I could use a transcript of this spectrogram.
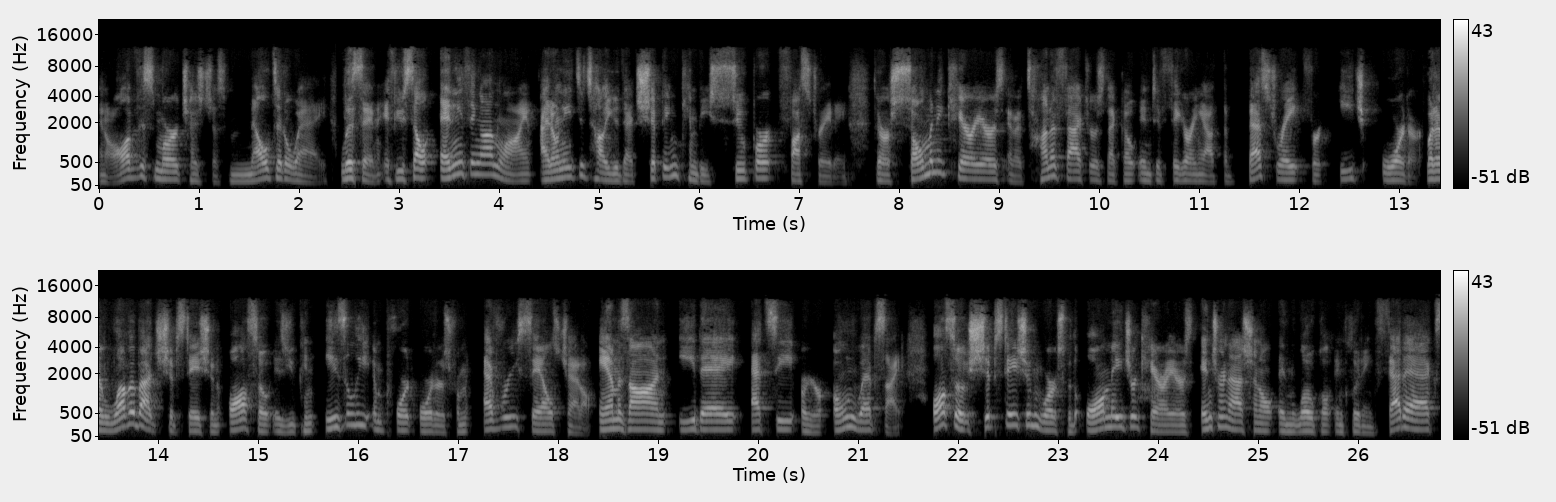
and all of this merch has just melted away. Listen, if you sell anything online, I don't need to tell you that shipping can be super frustrating. There are so many carriers and a ton of factors that go into figuring out the best rate for each order. What I love about ShipStation also is you can easily import orders from every sales channel Amazon, eBay, Etsy, or your own website. Also, ShipStation works with all major carriers, international and local, including FedEx,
